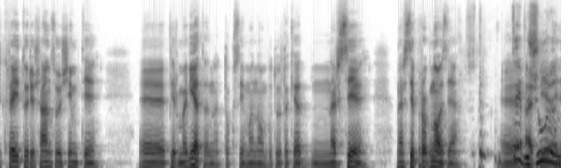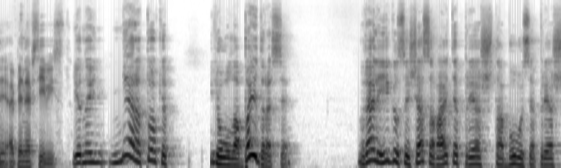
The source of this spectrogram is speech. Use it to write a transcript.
tikrai turi šansų užimti e, pirmą vietą. Nu, toksai, manau, būtų tokia narsi, narsi prognozė. E, Taip, apie, žiūrint- Apie NFC East. jinai nėra tokia jau labai drąsi. Nu, realiai Eaglesai šią savaitę prieš tą buvusią, prieš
